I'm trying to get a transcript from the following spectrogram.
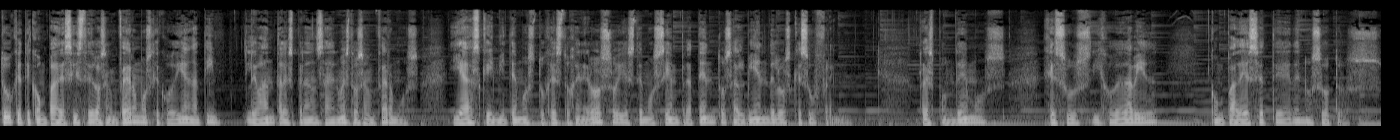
Tú que te compadeciste de los enfermos que acudían a ti, levanta la esperanza de nuestros enfermos y haz que imitemos tu gesto generoso y estemos siempre atentos al bien de los que sufren. Respondemos, Jesús, Hijo de David, compadécete de nosotros.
